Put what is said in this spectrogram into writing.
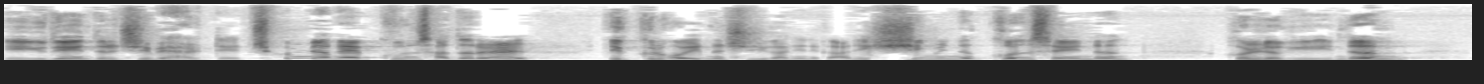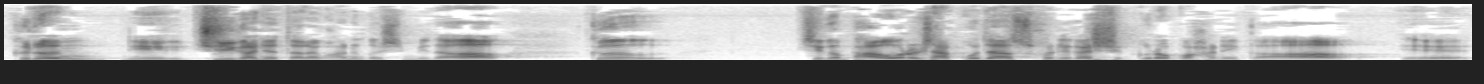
이 유대인들을 지배할 때 천 명의 군사들을 이끌고 있는 지휘관이니까 아주 힘 있는 권세 있는 권력이 있는 그런 이 지휘관이었다라고 하는 것입니다. 그 지금 바울을 잡고자 소리가 시끄럽고 하니까 예,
